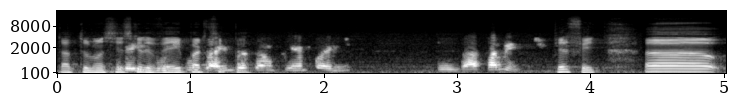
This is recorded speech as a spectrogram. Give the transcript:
Tá turma se inscrever e participar. Ainda dá um tempo aí. Exatamente. Perfeito. Uh,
